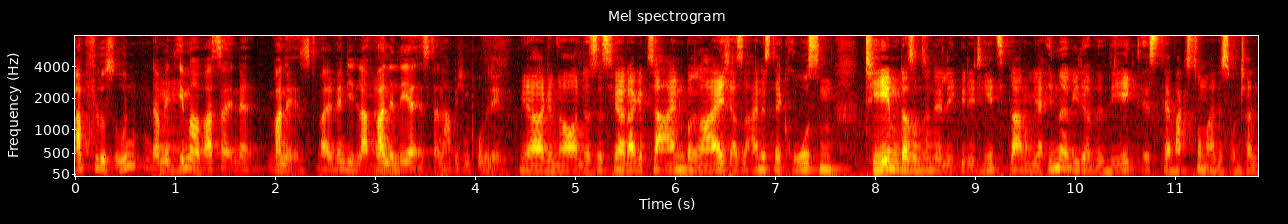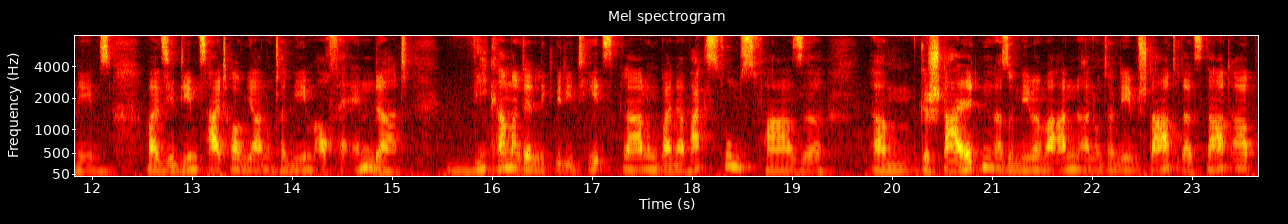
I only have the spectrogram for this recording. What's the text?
Abfluss unten, damit mhm. immer Wasser in der Wanne ist. Weil wenn die Wanne ja. leer ist, dann habe ich ein Problem. Ja, genau. Und das ist ja, da gibt es ja einen Bereich, also eines der großen Themen, das uns in der Liquiditätsplanung ja immer wieder bewegt, ist der Wachstum eines Unternehmens, weil sich in dem Zeitraum ja ein Unternehmen auch verändert. Wie kann man denn Liquiditätsplanung bei einer Wachstumsphase gestalten. Also nehmen wir mal an, ein Unternehmen startet als Start-up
